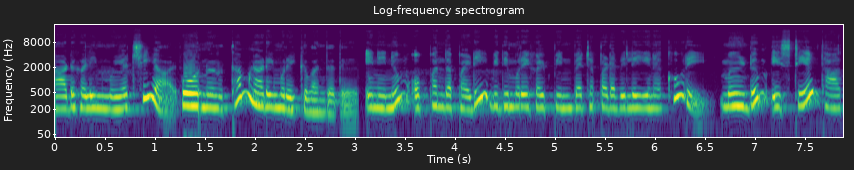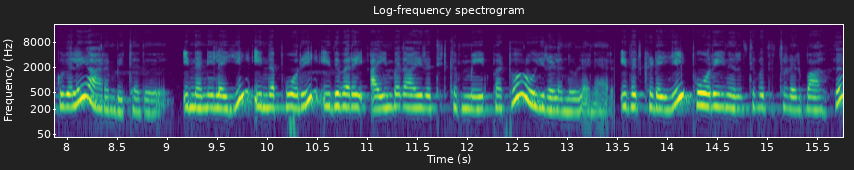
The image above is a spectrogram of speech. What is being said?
நாடுகளின் முயற்சி முயற்சியால் போர் நிறுத்தம் நடைமுறைக்கு வந்தது. எனினும் ஒப்பந்தப்படி விதிமுறைகள் பின்பற்றப்படவில்லை என கூறி மீண்டும் இஸ்ரேல் தாக்குதலை ஆரம்பித்தது. இந்த நிலையில் இந்த போரில் இதுவரை ஐம்பதாயிரத்திற்கும் மேற்பட்டோர் உயிரிழந்துள்ளனர். இதற்கிடையில் போரை நிறுத்துவது தொடர்பாக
